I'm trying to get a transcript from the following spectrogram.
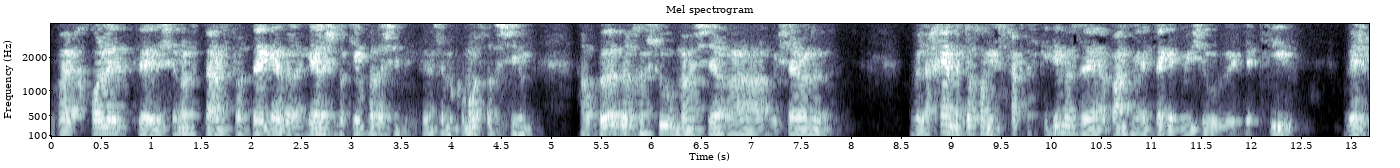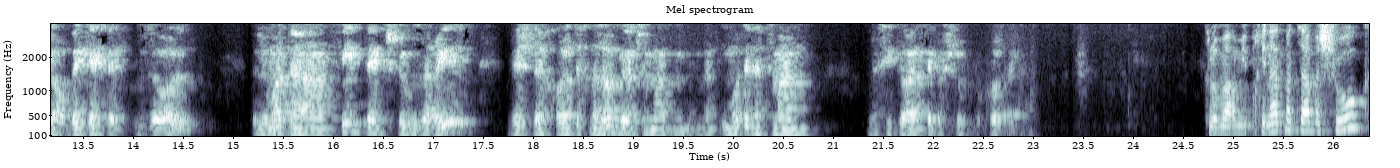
והיכולת אה, לשנות את האסטרטגיה ולהגיע לשווקים חדשים ולהיכנס למקומות חדשים, הרבה יותר חשוב מאשר הרישיון הזה. ולכן בתוך המשחק תפקידים הזה, הבנק מייצג את מי שהוא יציב ויש לו הרבה כסף זול, לעומת הפינטק שהוא זריז ויש לו יכולות טכנולוגיות שמתאימות את עצמן לסיטואציה בשוק בכל רגע. כלומר מבחינת מצב השוק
